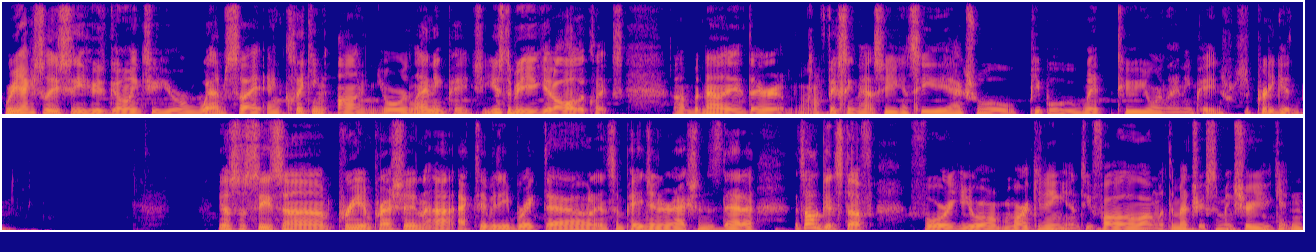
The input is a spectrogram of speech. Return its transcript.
where you actually see who's going to your website and clicking on your landing page. It used to be you get all the clicks. Um, but now they're fixing that so you can see the actual people who went to your landing page, which is pretty good. You also see some pre-impression uh, activity breakdown and some page interactions data. It's all good stuff for your marketing and to follow along with the metrics and make sure you're getting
